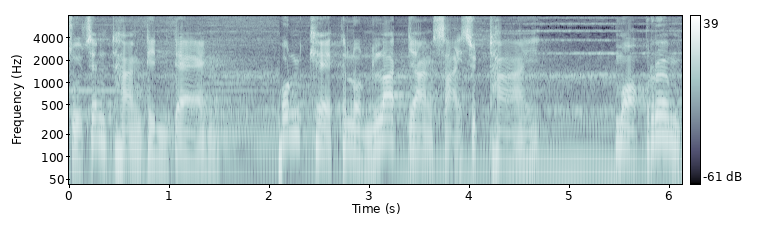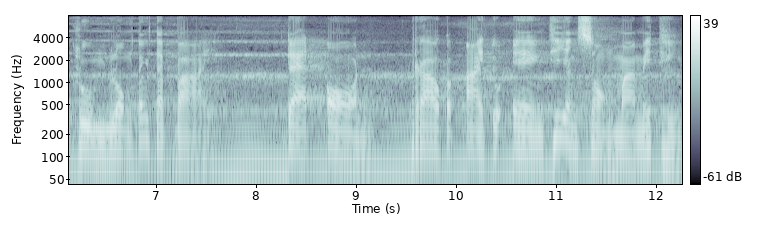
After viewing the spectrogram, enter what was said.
สู่เส้นทางดินแดง พ้นเขตถนนลาดยางสายสุดท้าย หมอกเริ่มคลุมลงตั้งแต่บ่าย แดดอ่อน ราวกับอายตัวเองที่ยังส่องมาไม่ถึง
